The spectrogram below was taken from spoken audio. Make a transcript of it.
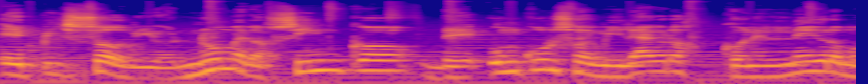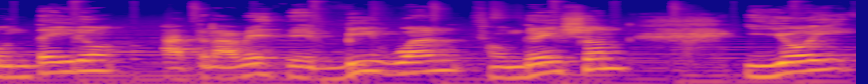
episodio número 5 de Un curso de milagros con el negro Monteiro a través de Big One Foundation. Y hoy,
